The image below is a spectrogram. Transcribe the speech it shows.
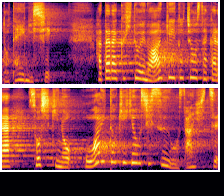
と定義し働く人へのアンケート調査から組織のホワイト企業指数を算出。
